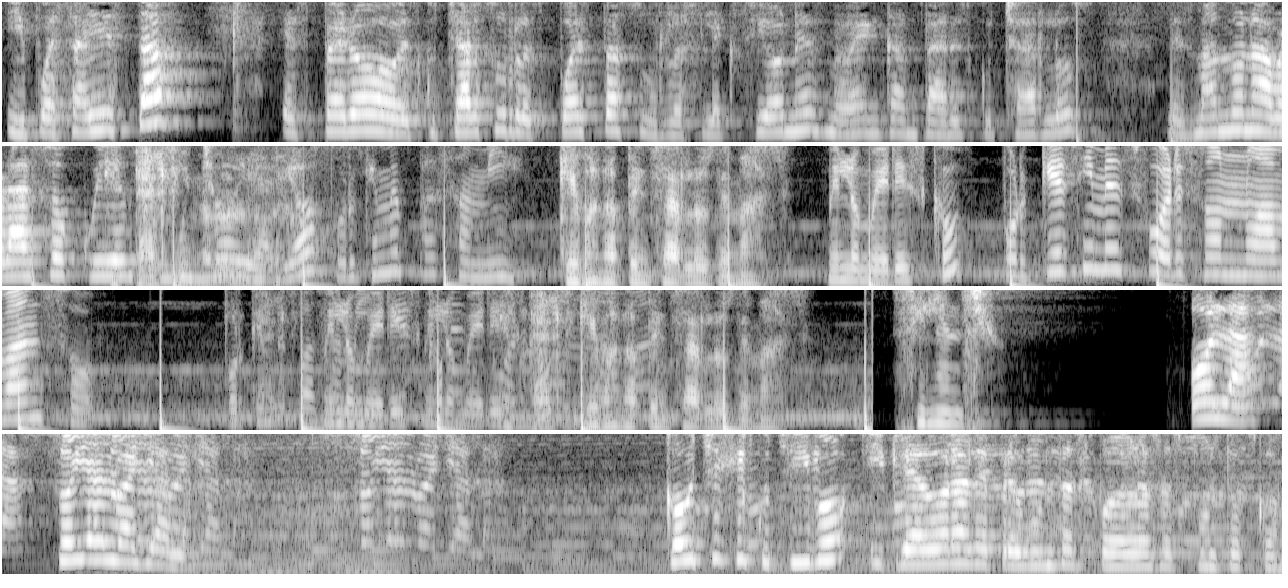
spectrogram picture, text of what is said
y pues ahí está. Espero escuchar sus respuestas, sus reflexiones. Me va a encantar escucharlos. Les mando un abrazo, cuídense mucho y adiós. ¿Por qué me pasa a mí? ¿Qué van a pensar los demás? ¿Me lo merezco? ¿Por qué si me esfuerzo no avanzo? ¿Por qué me pasa me lo merezco, me lo merezco. ¿Qué van a pensar los demás? Silencio. Hola, soy Alba Ayala. Soy Alba Ayala. Coach ejecutivo y creadora de preguntaspoderosas.com.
